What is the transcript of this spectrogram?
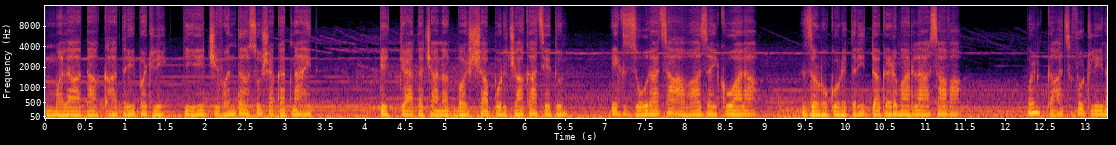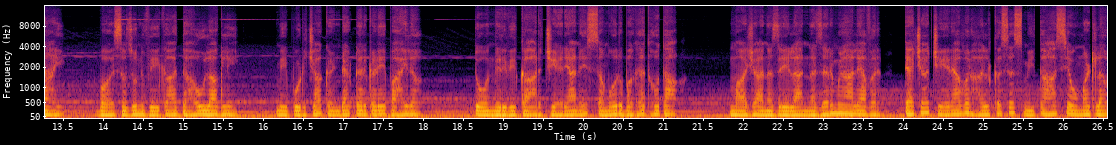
मला आता खात्री पटली की हे जिवंत असू शकत नाहीत. तितक्यात अचानक बसच्या पुढच्या काचेतून एक जोराचा आवाज ऐकू आला. जणू कोणीतरी दगड मारला असावा. पण काच फुटली नाही. बस अजून वेगात धावू लागली. मी पुढच्या कंडक्टरकडे पाहिलं. तो निर्विकार चेहऱ्याने समोर बघत होता. माझ्या नजरेला नजर मिळाल्यावर त्याच्या चेहऱ्यावर हलकसं स्मितहास्य उमटलं.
